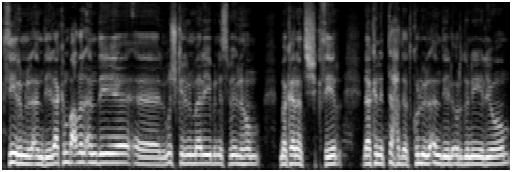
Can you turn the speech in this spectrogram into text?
كثير من الأندية لكن بعض الأندية آه، المشكلة المالية بالنسبة لهم ما كانتش كثير لكن اتحدت كل الأندية الأردنية اليوم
